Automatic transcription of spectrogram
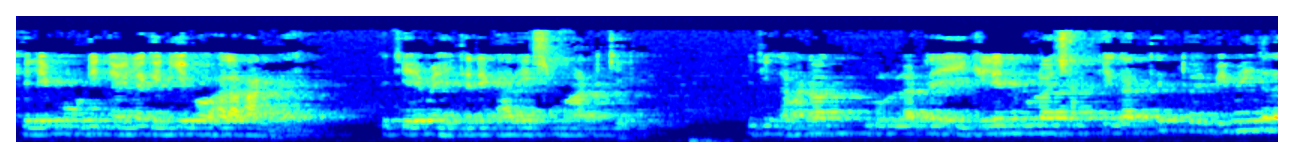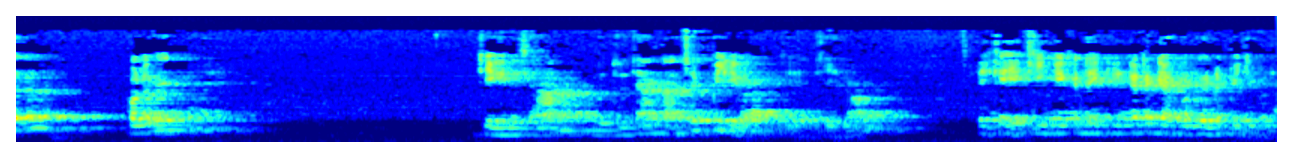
කෙලින්ම උඩින් ඇවිල්ලා ගෙඩිය බවහලා කන්නේ. ඉතින් එහෙම හිතන එක හරි ස්මාර්ට් කියලා. ඉතින් අහනවා කුරුල්ලට ඒ ඉකිලෙන්න පුළුවන් ශක්තිය ගත්තෙත් ඔය බිම ඉඳලා ගන්න. පොළවේ තමයි. ඒ නිසා බුදුදානච පිළිවාක්‍යය කියනවා. ඒක එකින් එකට එකින් එකට ගැඹුරු වෙන පිළිවෙල.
